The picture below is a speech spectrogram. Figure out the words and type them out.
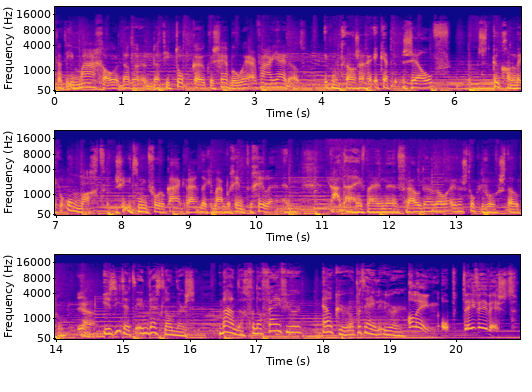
Dat imago dat, er, dat die topkeukens hebben, hoe ervaar jij dat? Ik moet wel zeggen, ik heb zelf is natuurlijk gewoon een beetje onmacht. Als je iets niet voor elkaar krijgt, dat je maar begint te gillen. En ja, daar heeft mijn eh, vrouw daar wel even een stokje voor gestoken. Ja. Je ziet het in Westlanders. Maandag vanaf 5 uur, elk uur op het hele uur. Alleen op TV West.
